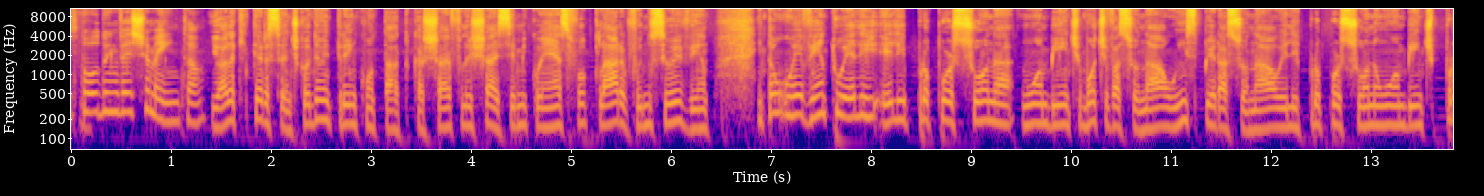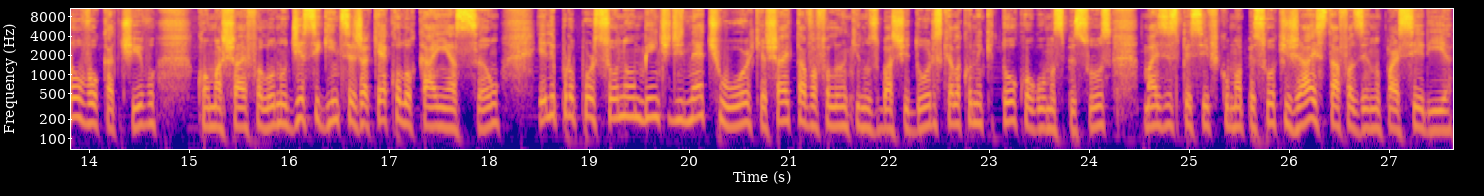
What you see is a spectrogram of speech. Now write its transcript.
Sim. todo o investimento. E olha que interessante, quando eu entrei em contato com a Chay, eu falei, Chay, você me conhece? Falou, claro, fui no seu evento. Então, o evento, ele, ele proporciona um ambiente motivacional, inspiracional, ele proporciona um ambiente provocativo, como a Chay falou, no dia seguinte você já quer colocar em ação. Ele proporciona um ambiente de network. A Chay estava falando aqui nos bastidores que ela conectou com algumas pessoas, mais específico, uma pessoa que já está fazendo parceria.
